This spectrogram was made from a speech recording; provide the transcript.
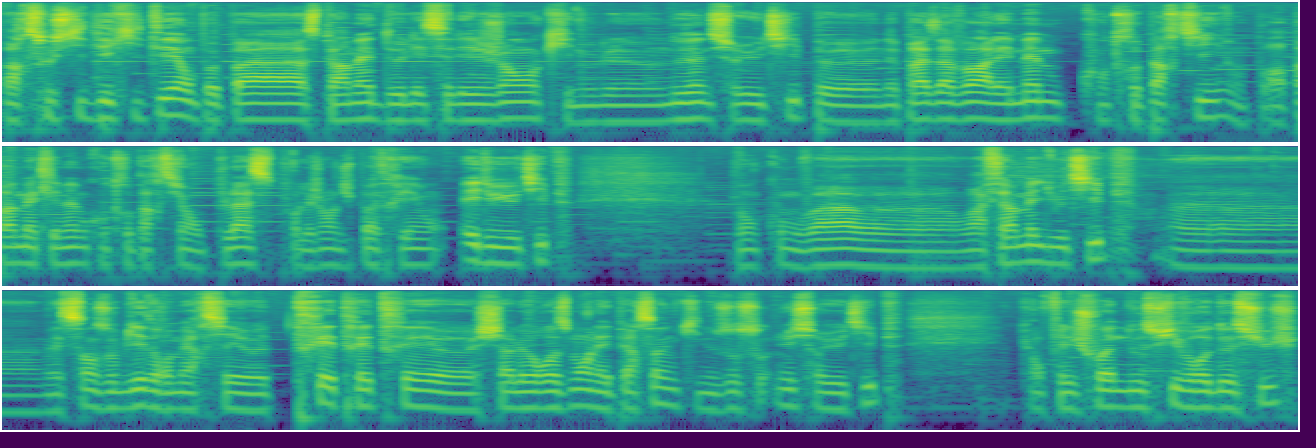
Par souci d'équité, on peut pas se permettre de laisser les gens qui nous, nous donnent sur Utip ne pas avoir les mêmes contreparties. On pourra pas mettre les mêmes contreparties en place pour les gens du Patreon et du Utip. Donc on va, euh, on va fermer le Utip, euh, mais sans oublier de remercier euh, très très très chaleureusement les personnes qui nous ont soutenus sur Utip, qui ont fait le choix de nous suivre dessus.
